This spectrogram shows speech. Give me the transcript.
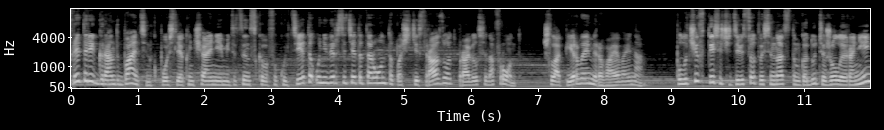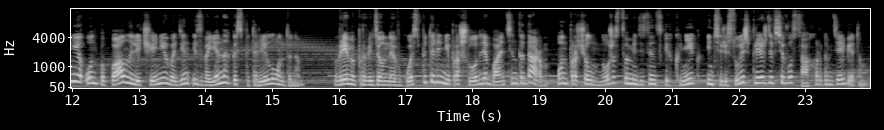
Фредерик Грант Бантинг после окончания медицинского факультета Университета Торонто почти сразу отправился на фронт. Шла Первая мировая война. Получив в 1918 году тяжелое ранение, он попал на лечение в один из военных госпиталей Лондона – Время, проведенное в госпитале, не прошло для Бантинга даром. Он прочел множество медицинских книг, интересуясь прежде всего сахарным диабетом.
